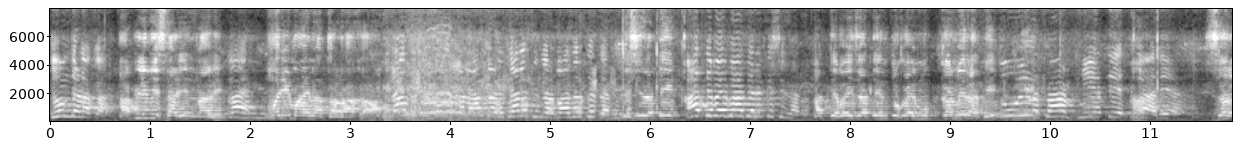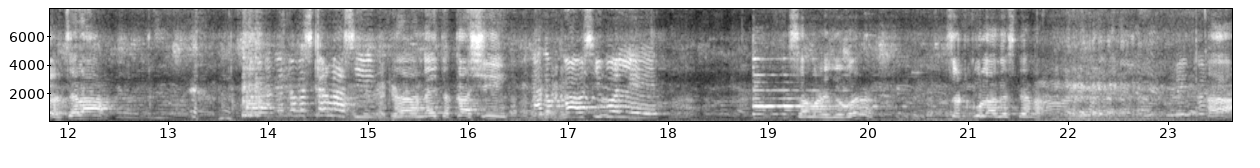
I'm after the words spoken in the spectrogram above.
धुम धडाका आपली बी साडी नाव? आहे. मरी मायना तडाका झाला सुंदर बाजार कसा कशी जाते? बाजार कशी झाला आत्याबाई जाते आणि तो काय मुक्कामी राहते? तू इकडं थांब मी येते. चहा दे. सरळ चला. नमस्कार मावशी. हा, नाही तर काशी. अगं मावशी बोलले. सांभाळજો बर चटकू लागस त्यांना हा.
